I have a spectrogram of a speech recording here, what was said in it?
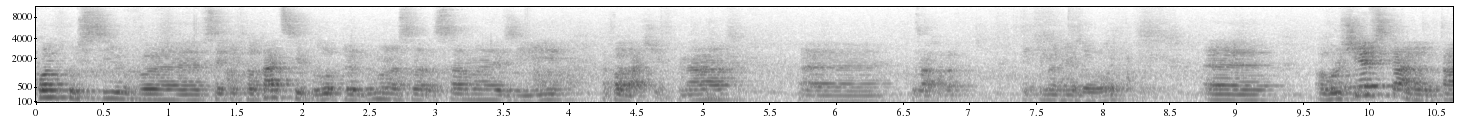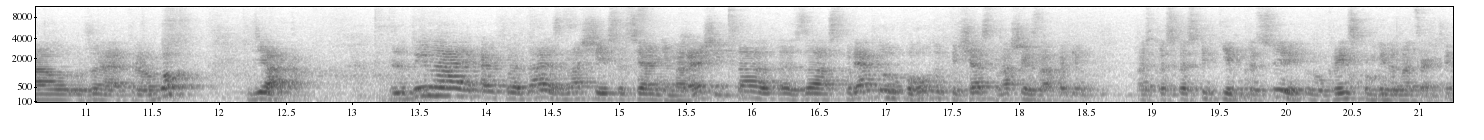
конкурсів, всяких локацій було придумано саме з її подачі на заходах, які ми організовували. Обручевська, а вже Кривобок, Діана. Людина, яка відповідає за наші соціальні мережі та е, за сприятливу погоду під час наших заходів, оскільки працює в українському гідроцентрі.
